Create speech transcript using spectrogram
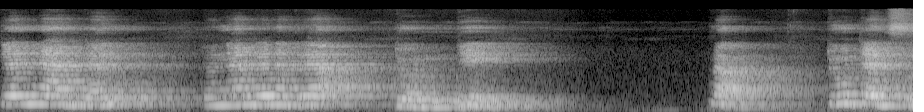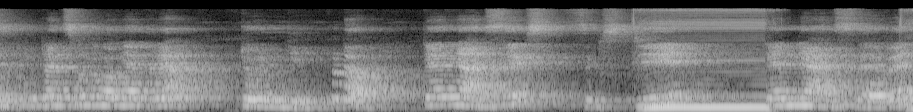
ten and ten ten and ten എത്രയാ twenty two tens two tens എന്ന് പറഞ്ഞാൽ എത്രയാ ട്വന്റി കേട്ടോ? Ten and six sixteen ten and seven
